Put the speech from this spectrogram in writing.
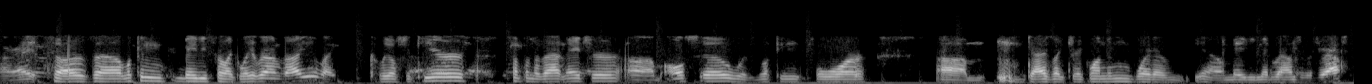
All right, so I was uh, looking maybe for like late round value, like Khalil Shakir, something of that nature. Um, also, was looking for um, guys like Drake London, where to you know maybe mid rounds of the draft.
